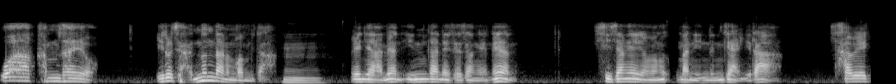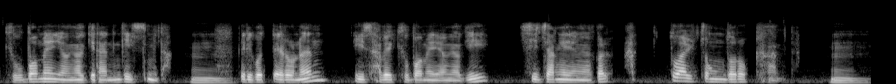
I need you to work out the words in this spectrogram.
와 감사해요 이러지 않는다는 겁니다 음. 왜냐하면 인간의 세상에는 시장의 영역만 있는 게 아니라 사회 규범의 영역이라는 게 있습니다 음. 그리고 때로는 이 사회 규범의 영역이 시장의 영역을 압도할 정도로 강합니다 음.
